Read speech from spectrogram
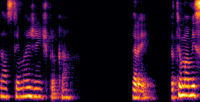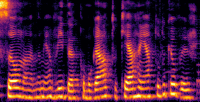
Nossa, tem mais gente pra cá. Peraí. Eu tenho uma missão na, na minha vida como gato, que é arranhar tudo que eu vejo.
